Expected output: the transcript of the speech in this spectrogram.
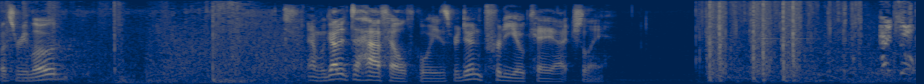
Let's reload. And we got it to half health, boys. We're doing pretty okay, actually. Heads up!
